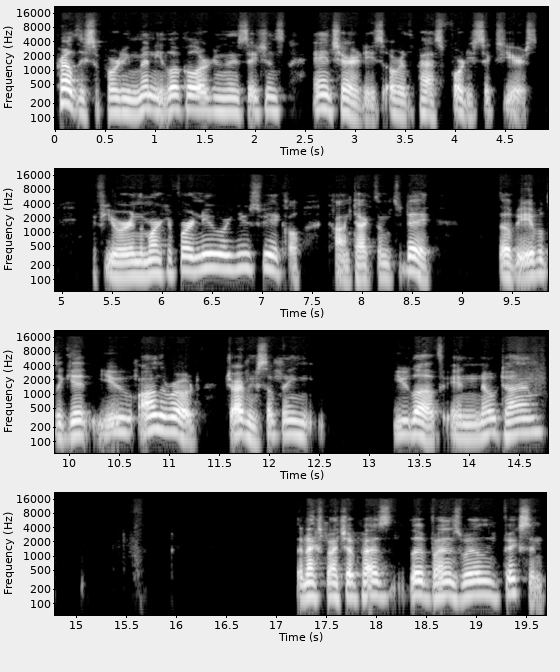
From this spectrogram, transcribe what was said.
proudly supporting many local organizations and charities over the past 46 years. If you are in the market for a new or used vehicle, contact them today. They'll be able to get you on the road driving something you love in no time. The next matchup has the Venezuelan vixen,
